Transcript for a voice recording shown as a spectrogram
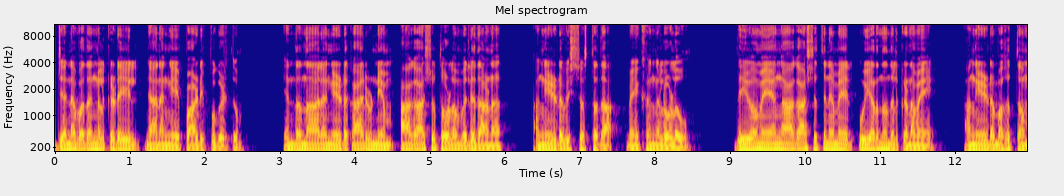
ജനപദങ്ങൾക്കിടയിൽ ഞാൻ അങ്ങയെ പാടിപ്പുകഴ്ത്തും എന്തെന്നാൽ അങ്ങയുടെ കാരുണ്യം ആകാശത്തോളം വലുതാണ് അങ്ങയുടെ വിശ്വസ്തത മേഘങ്ങളോളവും. ദൈവമേ അങ്ങ് ആകാശത്തിന് മേൽ ഉയർന്നു നിൽക്കണമേ അങ്ങയുടെ മഹത്വം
